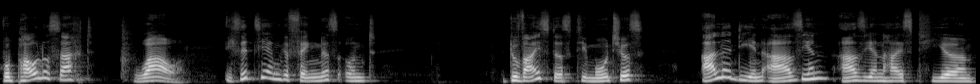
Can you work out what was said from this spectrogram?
wo Paulus sagt, wow, ich sitze hier im Gefängnis und du weißt das, Timotheus, alle, die in Asien, Asien heißt hier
